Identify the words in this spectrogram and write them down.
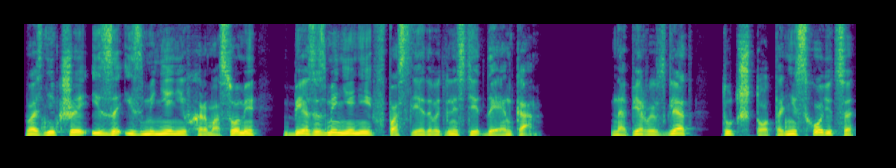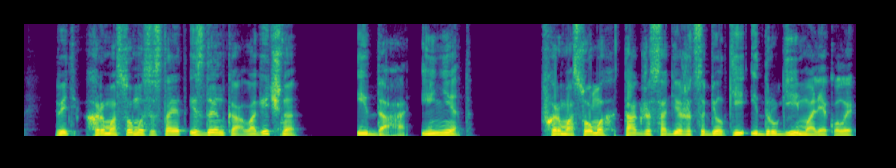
возникшие из-за изменений в хромосоме без изменений в последовательности ДНК. На первый взгляд, тут что-то не сходится, ведь хромосомы состоят из ДНК, логично? И да, и нет. В хромосомах также содержатся белки и другие молекулы,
